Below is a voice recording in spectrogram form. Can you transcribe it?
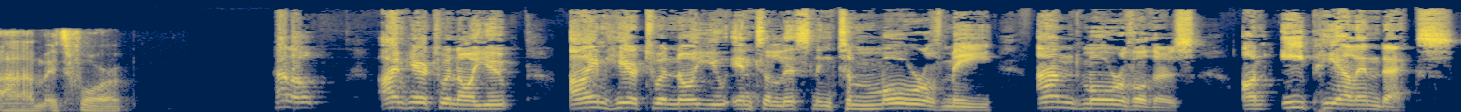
Um, it's for. Hello, I'm here to annoy you. I'm here to annoy you into listening to more of me and more of others on EPL Index.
